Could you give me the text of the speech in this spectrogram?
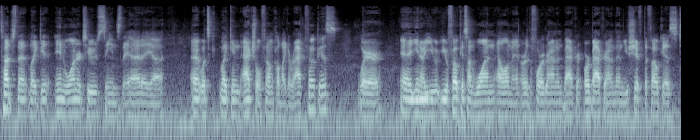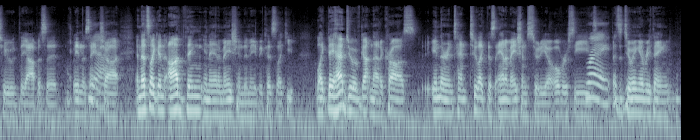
touch that like in one or two scenes they had a uh, uh, what's like in actual film called like a rack focus, where uh, you know you you focus on one element or the foreground and background or background, and then you shift the focus to the opposite in the same Yeah. shot, and that's like an odd thing in animation to me because like you like they had to have gotten that across in their intent to like this animation studio overseas Right. that's doing everything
